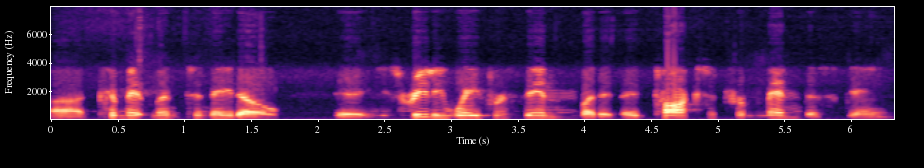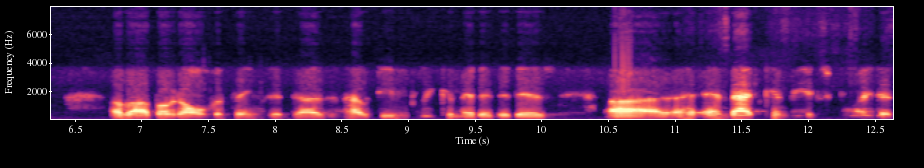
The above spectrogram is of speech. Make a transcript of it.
uh, commitment to NATO uh, is really wafer thin, but it, it talks a tremendous game about, about all the things it does and how deeply committed it is uh, and that can be exploited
